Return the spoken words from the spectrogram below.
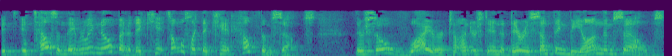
It, it tells them they really know better. They can't, it's almost like they can't help themselves. They're so wired to understand that there is something beyond themselves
